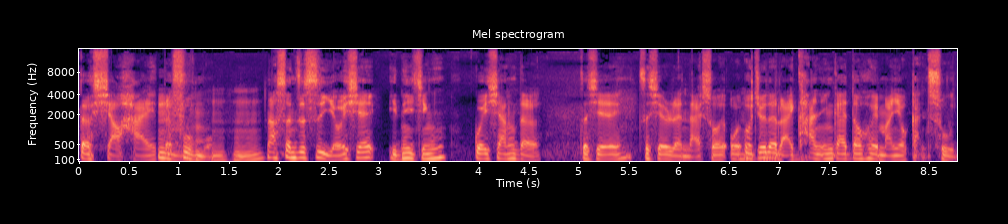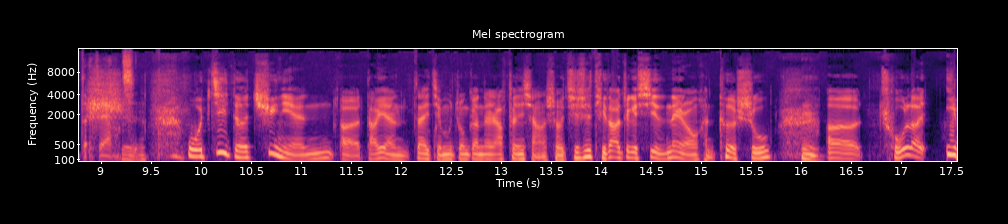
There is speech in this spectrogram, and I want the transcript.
的小孩的父母，嗯哼，那甚至是有一些已经归乡的。这些这些人来说，我我觉得来看应该都会蛮有感触的。这样子，我记得去年呃，导演在节目中跟大家分享的时候，其实提到这个戏的内容很特殊。嗯，呃，除了一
